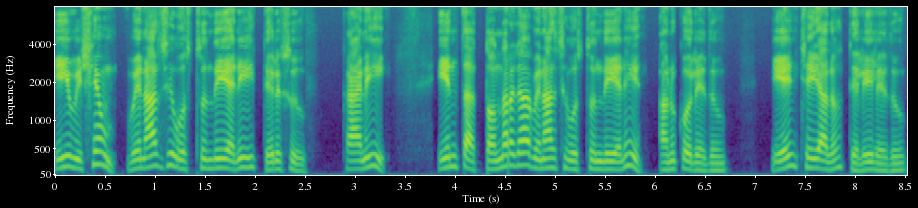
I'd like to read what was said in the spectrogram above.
ఈ విషయం వినాల్సి వస్తుంది అని తెలుసు. కానీ ఇంత తొందరగా వినాల్సి వస్తుంది అని అనుకోలేదు. ఏం చేయాలో తెలియలేదు.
